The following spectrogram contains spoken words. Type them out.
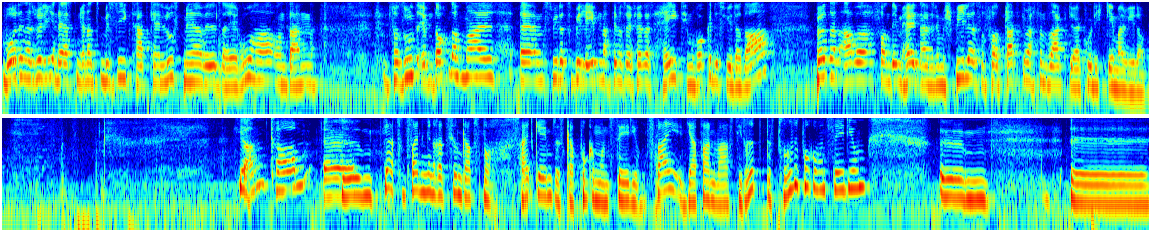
wurde natürlich in der ersten Generation besiegt, hat keine Lust mehr, will seine Ruha und dann versucht eben doch nochmal ähm, es wieder zu beleben, nachdem er erfährt hat, hey, Team Rocket ist wieder da, wird dann aber von dem Helden, also dem Spieler, sofort platt gemacht und sagt, ja gut, ich gehe mal wieder. Ja. Dann kam äh, Ähm, ja, zur zweiten Generation gab es noch Side-Games. Es gab Pokémon Stadium 2. In Japan war es die dritte, das dritte Pokémon Stadium. Ähm, äh,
